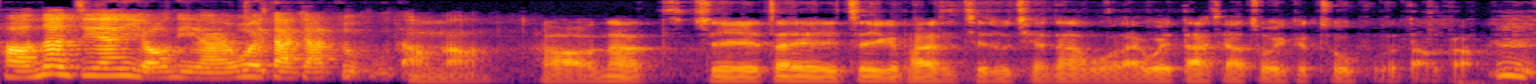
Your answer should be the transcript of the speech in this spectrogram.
好，那今天由你来为大家祝福祷告。好，那这在这一个 p a s 结束前呢，我来为大家做一个祝福的祷告。嗯，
